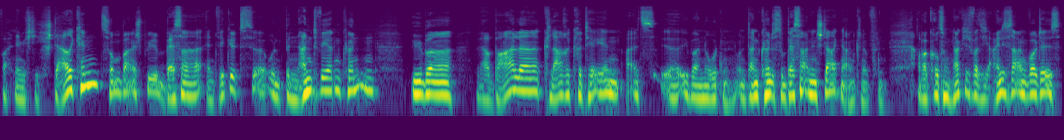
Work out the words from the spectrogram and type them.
weil nämlich die Stärken zum Beispiel besser entwickelt äh, und benannt werden könnten über verbale, klare Kriterien als äh, über Noten. Und dann könntest du besser an den Stärken anknüpfen. Aber kurz und knackig, was ich eigentlich sagen wollte, ist,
